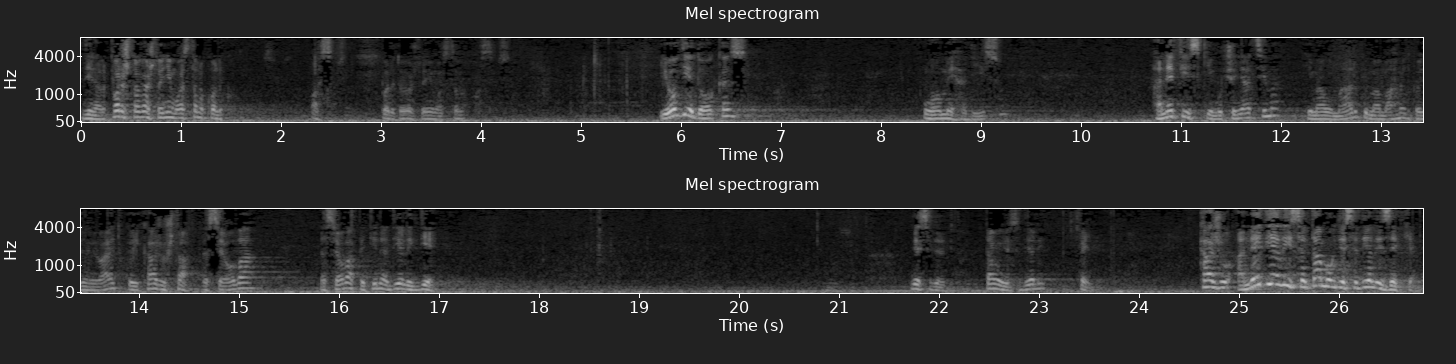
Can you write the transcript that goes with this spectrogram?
dinara. Pored toga što je njemu ostalo koliko? 800 pored toga što je njemu ostalo 800 i ovdje je dokaz u ome hadisu hanefijskim učenjacima imamo Marku, imamo Ahmed pojedinu Vajtu koji kažu šta? Da se ova da se ova petina dijeli gdje? Gdje se dijeli? Tamo gdje se dijeli felj. Kažu, a ne dijeli se tamo gdje se dijeli zekijat.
